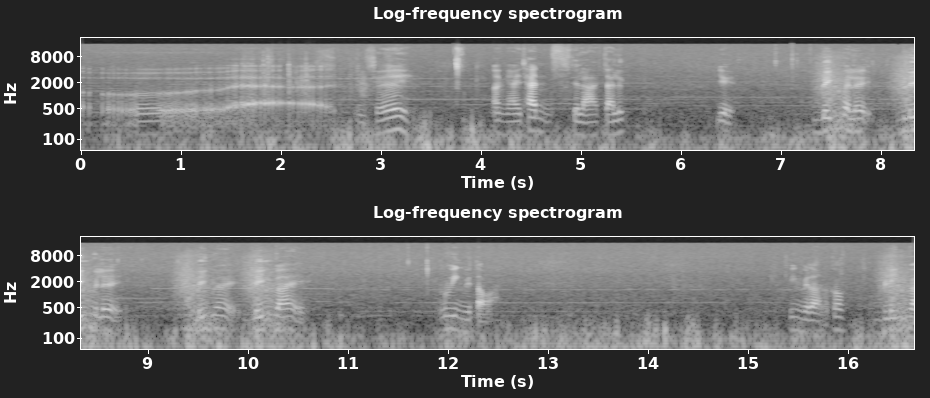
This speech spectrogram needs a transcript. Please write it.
วดูสิอันไงท่านศิลาจารึก เย่บลิงไปเลยบลิงไปเลยบลิงไปบลิงไปวิ่งไปต่อ วิ่งไปต่อแล้วก็บลิงไป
